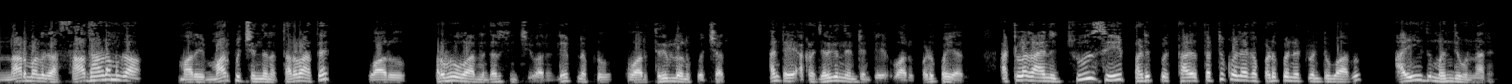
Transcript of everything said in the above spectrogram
నార్మల్గా సాధారణంగా మరి మార్పు చెందిన తర్వాతే వారు ప్రభు వారిని దర్శించి వారిని లేపినప్పుడు వారు తెలివిలోనికి వచ్చారు. అంటే అక్కడ జరిగింది ఏంటంటే వారు పడిపోయారు. అట్లాగా ఆయన చూసి పడిపో తట్టుకోలేక పడిపోయినటువంటి వారు ఐదు మంది ఉన్నారండి.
